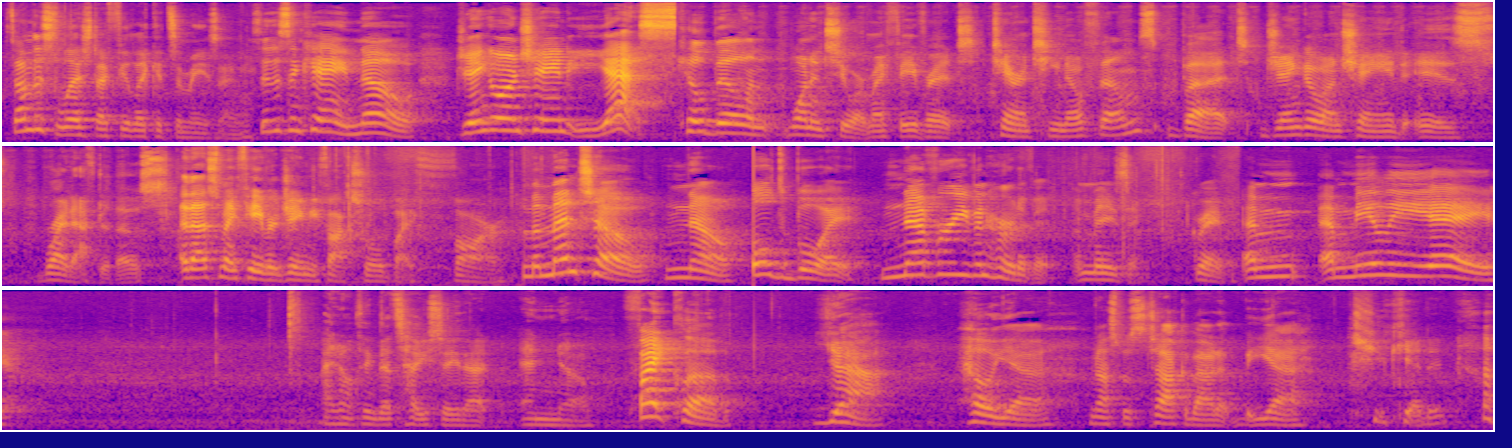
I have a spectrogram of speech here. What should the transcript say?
It's on this list, I feel like it's amazing. Citizen Kane, no. Django Unchained, yes! Kill Bill and 1 and 2 are my favorite Tarantino films, but Django Unchained is right after those. That's my favorite Jamie Foxx role by far. Memento, no. Old Boy, never even heard of it. Amazing. Great. Am- Amelie. I don't think that's how you say that. And no. Fight Club, yeah. Hell yeah. I'm not supposed to talk about it, but yeah. You get it.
